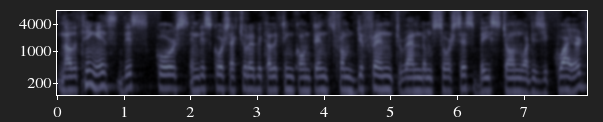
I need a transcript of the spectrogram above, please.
Now the thing is this course in this course actually I'll be collecting contents from different random sources based on what is required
